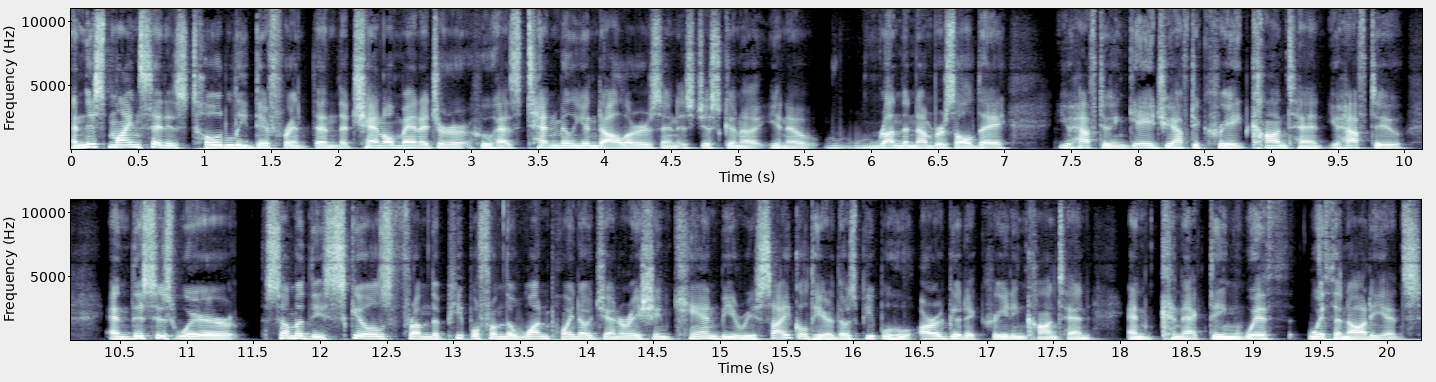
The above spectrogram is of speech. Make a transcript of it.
And this mindset is totally different than the channel manager who has $10 million and is just going to, you know, run the numbers all day. You have to engage, you have to create content, you have to and this is where some of these skills from the people from the 1.0 generation can be recycled here. Those people who are good at creating content and connecting with with an audience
